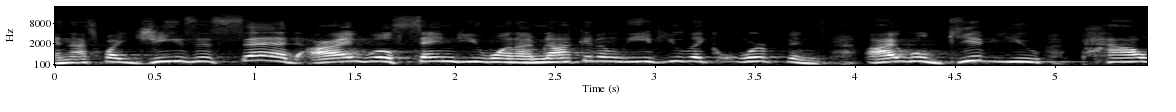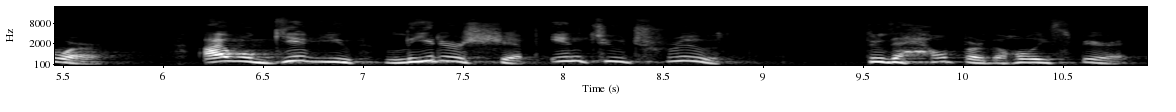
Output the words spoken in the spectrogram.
And that's why Jesus said, I will send you one. I'm not going to leave you like orphans. I will give you power. I will give you leadership into truth through the helper, the Holy Spirit.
